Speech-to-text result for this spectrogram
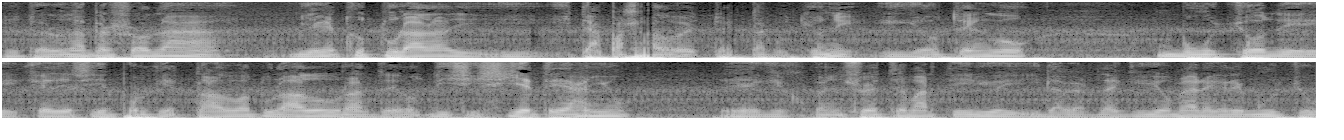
Y tú eres una persona bien estructurada y, te ha pasado esto, esta cuestión. Y, yo tengo mucho de que decir porque he estado a tu lado durante los 17 años que comenzó este martirio y la verdad es que yo me alegré mucho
